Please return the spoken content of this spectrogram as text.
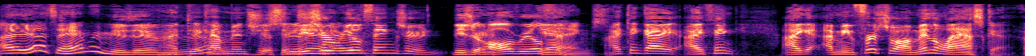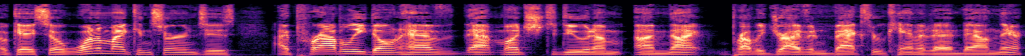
yeah, it's a Hammer Museum. I think Yeah. I'm interested. These are hammer. real things, or These are all real yeah. things. I think I, I think I, I mean, first of all, I'm in Alaska. Okay, so one of my concerns is I probably don't have that much to do, and I'm, I'm not probably driving back through Canada and down there.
